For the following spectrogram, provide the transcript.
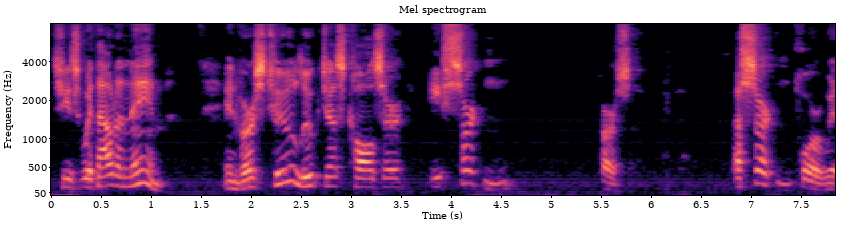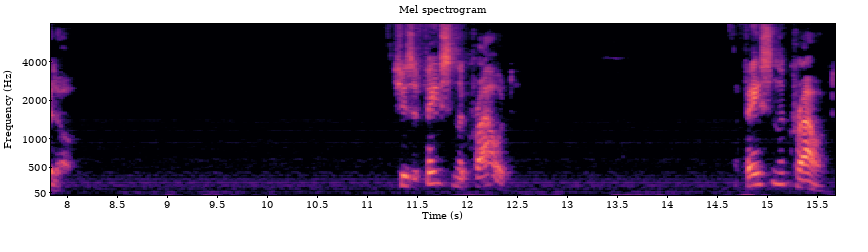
she's without a name. In verse 2, Luke just calls her a certain person a certain poor widow. She's a face in the crowd. A face in the crowd.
